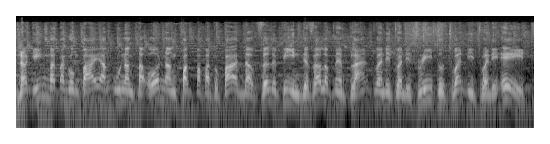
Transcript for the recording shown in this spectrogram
Naging matagumpay ang unang taon ng pagpapatupad ng Philippine Development Plan 2023 to 2028.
